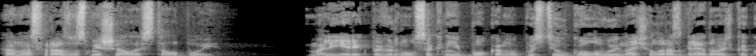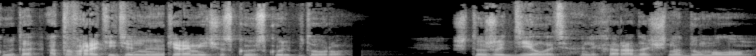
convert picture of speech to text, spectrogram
Она сразу смешалась с толпой. Мальерик повернулся к ней боком, опустил голову и начал разглядывать какую-то отвратительную керамическую скульптуру. «Что же делать?» – лихорадочно думал он.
